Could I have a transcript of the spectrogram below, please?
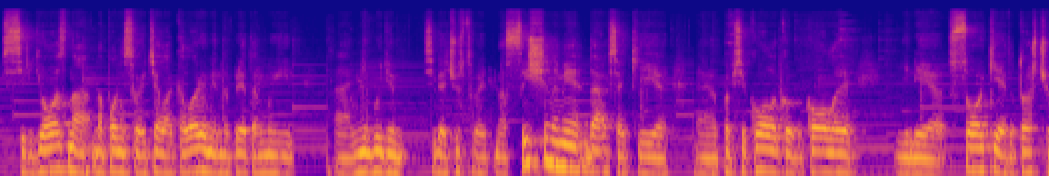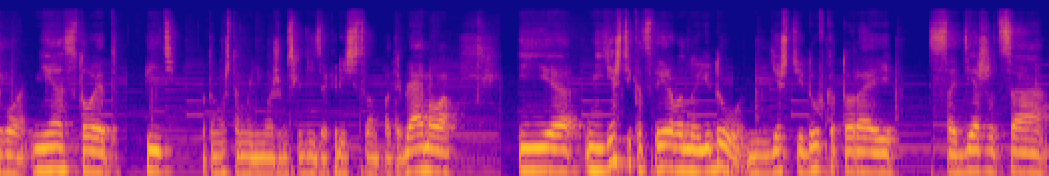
серьезно наполнить свое тело калориями, но при этом мы э, не будем себя чувствовать насыщенными, да, всякие э, попсиколы, кока-колы или соки, это то, чего не стоит пить, потому что мы не можем следить за количеством потребляемого. И не ешьте концентрированную еду, не ешьте еду, в которой содержится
